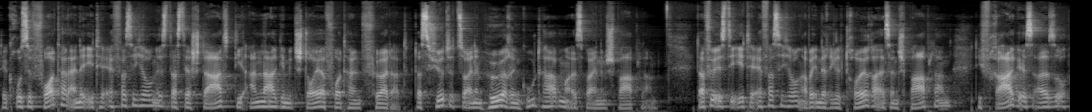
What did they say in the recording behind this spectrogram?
Der große Vorteil einer ETF-Versicherung ist, dass der Staat die Anlage mit Steuervorteilen fördert. Das führt zu einem höheren Guthaben als bei einem Sparplan. Dafür ist die ETF-Versicherung aber in der Regel teurer als ein Sparplan. Die Frage ist also,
